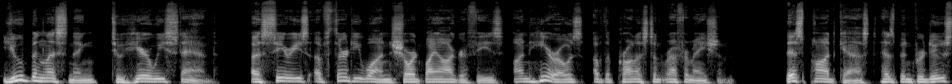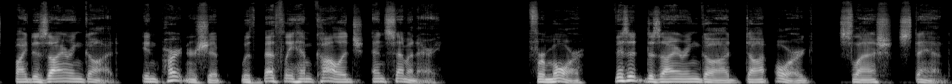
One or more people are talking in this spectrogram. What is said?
You've been listening to Here We Stand, a series of 31 short biographies on heroes of the Protestant Reformation. This podcast has been produced by Desiring God in partnership with Bethlehem College and Seminary. For more, visit desiringgod.org/stand.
